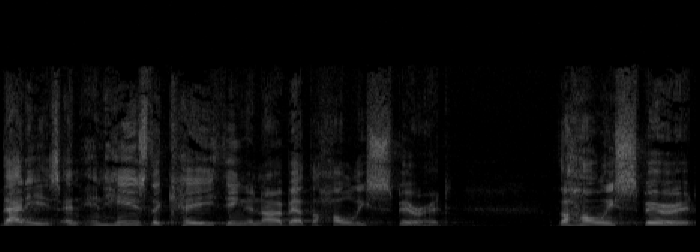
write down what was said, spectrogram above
That is, and, and here's the key thing to know about the Holy Spirit the Holy Spirit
